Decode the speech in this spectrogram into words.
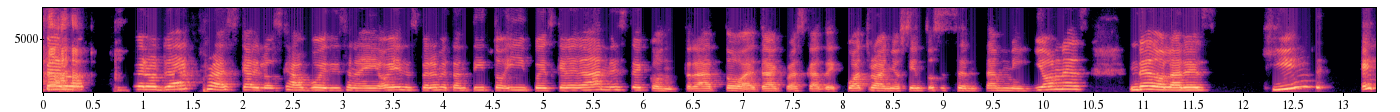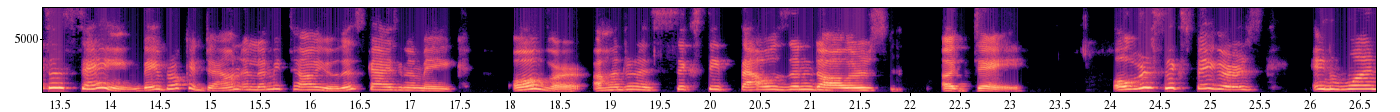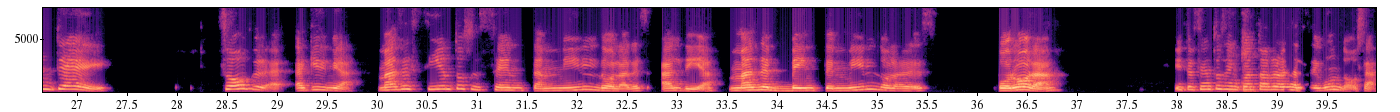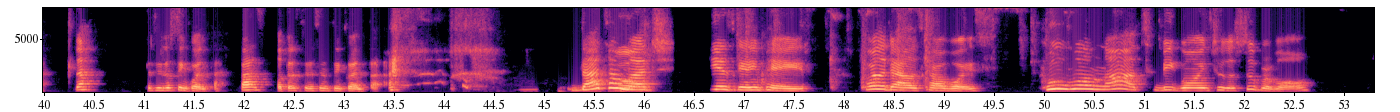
pero, pero Dak Prescott y los Cowboys dicen ahí, oye, espérame tantito. Y pues que le dan este contrato a Dak Prescott de cuatro años, 160 millones de dólares. He, it's insane. They broke it down. And let me tell you, this guy is going to make over $160,000 a day. Over six figures in one day. Sobre, aquí mira, más de 160 mil dólares al día, más de 20 mil dólares por hora y 350 dólares al segundo. O sea, da 350, paz, otros 350. That's how much he is getting paid for the Dallas Cowboys who will not be going to the Super Bowl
